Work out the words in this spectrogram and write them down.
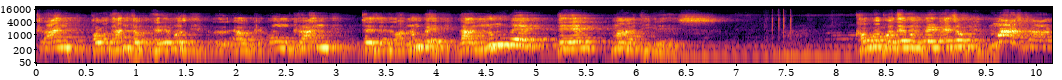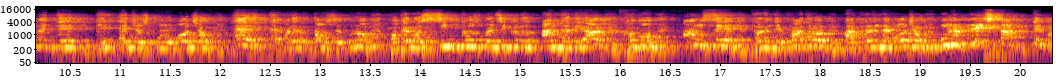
gran, por lo tanto, tenemos un gran, desde la nube, la nube de mártires. ¿Cómo podemos ver eso? Más claramente que Hechos 1.8 es Hebreos 12.1, porque los cinco versículos anteriores, como 11, 34 a 38, una lista de.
